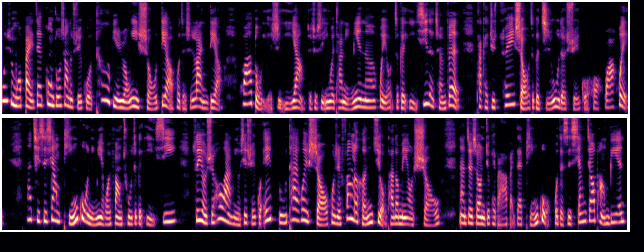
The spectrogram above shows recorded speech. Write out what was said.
为什么摆在供桌上的水果特别容易熟掉或者是烂掉？花朵也是一样，这就是因为它里面呢会有这个乙烯的成分，它可以去催熟这个植物的水果或花卉。那其实像苹果里面也会放出这个乙烯，所以有时候啊，你有些水果哎不太会熟，或者放了很久它都没有熟，那这时候你就可以把它摆在苹果或者是香蕉旁边，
